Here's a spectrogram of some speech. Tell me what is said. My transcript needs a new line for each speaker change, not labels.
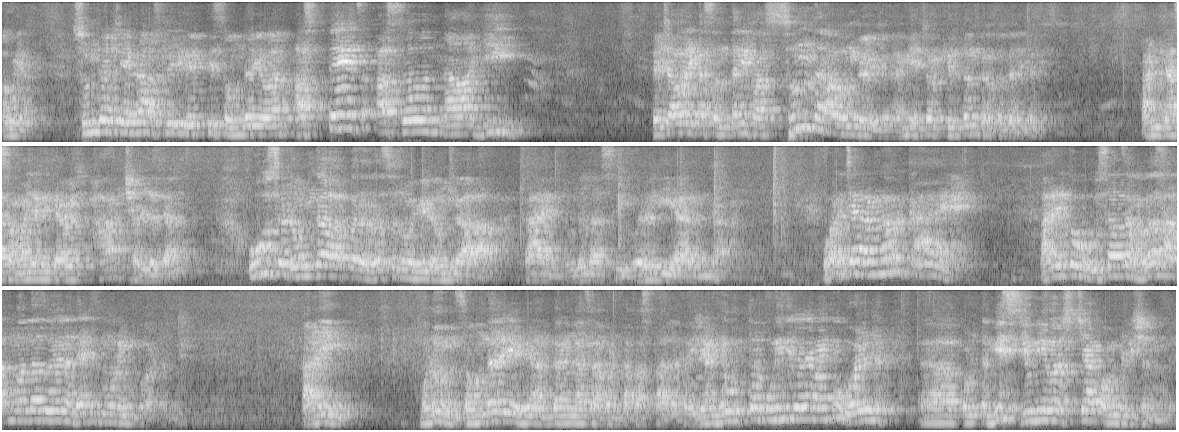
पाहूया सुंदर चेहरा असलेली व्यक्ती सौंदर्यवान असतेच असं नाही. त्याच्यावर एका संतांनी फार सुंदर अभंग लिहिलेला मी याच्यावर कीर्तन करतो कधी कधी. आणि त्या समाजाने त्यावेळेस फार छळलं त्याला. ऊस डोंगा पर रस हे डोंगा. काय तुलदासी वरली या रंगा. वरच्या रंगावर काय? अरे तो ऊसाचा रस आतमधला जो आहे ना दॅट इज मोर इम्पॉर्टंट आणि म्हणून सौंदर्य हे अंतरंगाचं आपण तपासता आलं पाहिजे. आणि हे उत्तर कुणी दिलेलं आहे माहिती? वर्ल्ड कोणतं? मिस युनिव्हर्सच्या कॉम्पिटिशनमध्ये.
